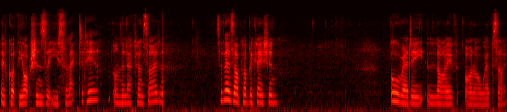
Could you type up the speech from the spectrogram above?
They've got the options that you selected here on the left hand side. So there's our publication already live on our website.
